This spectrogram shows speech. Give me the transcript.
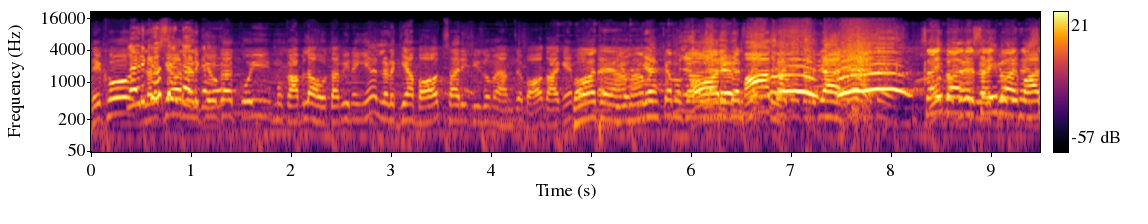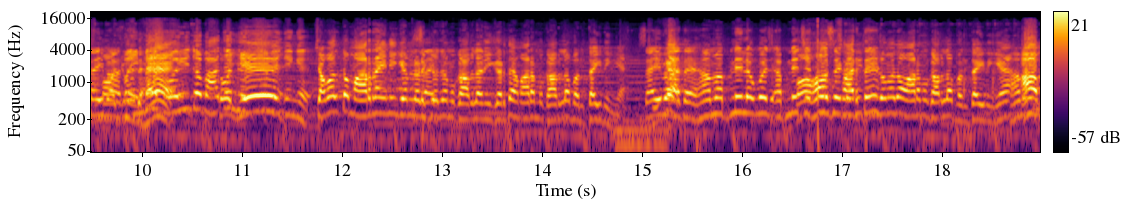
देखो लड़कियों लड़के और लड़कियों का कोई मुकाबला होता भी नहीं है। लड़कियाँ बहुत सारी चीज़ों में हमसे बहुत आगे बहुत है, हम- हैं। उनका मुकाबला और माँ का दर्जा है। सही तो बात है, सही बात है, सही बात है। वही तो बात है, तो ये। चवल तो मारना ही नहीं कि हम लड़कियों से मुकाबला नहीं करते हमारा मुकाबला बनता ही नहीं है। सही बात है हम अपने लोगों अपने चित्रों से करते हैं। तो हमारा मुकाबला बनता ही नहीं है। अब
